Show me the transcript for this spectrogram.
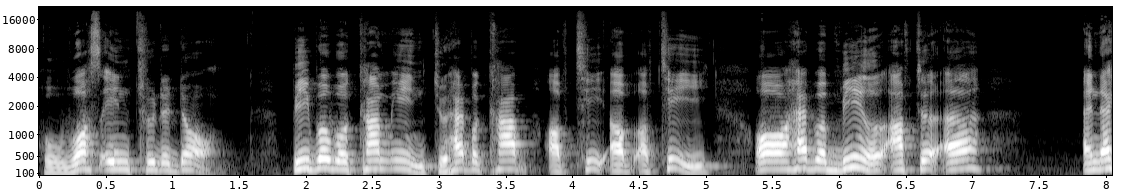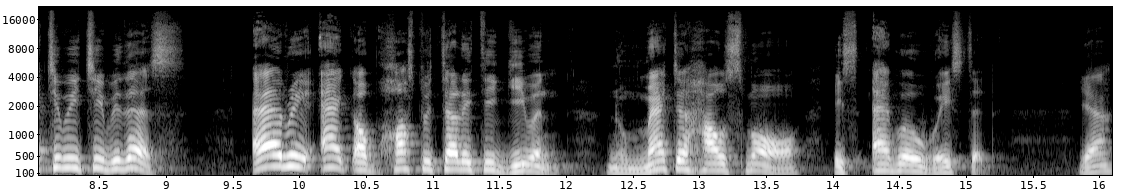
who walks in through the door. People will come in to have a cup of tea, of, of tea or have a meal after a, an activity with us. Every act of hospitality given, no matter how small, is ever wasted. Yeah?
